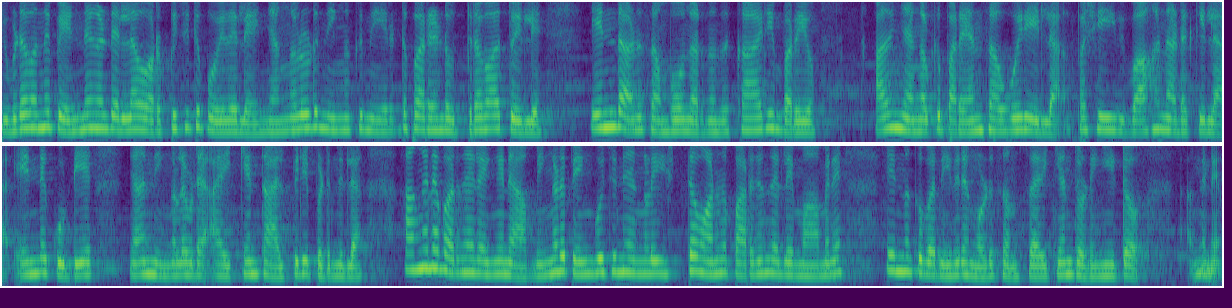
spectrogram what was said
ഇവിടെ വന്ന് പെണ്ണ് കണ്ട് എല്ലാം ഉറപ്പിച്ചിട്ട് പോയതല്ലേ? ഞങ്ങളോട് നിങ്ങൾക്ക് നേരിട്ട് പറയേണ്ട ഉത്തരവാദിത്വം ഇല്ലേ? എന്താണ് സംഭവം നടന്നത്? കാര്യം പറയോ? അത് ഞങ്ങൾക്ക് പറയാൻ സൗകര്യമില്ല. പക്ഷേ ഈ വിവാഹം നടക്കില്ല. എന്റെ കുട്ടിയെ ഞാൻ നിങ്ങളിവിടെ അയക്കാൻ താല്പര്യപ്പെടുന്നില്ല. അങ്ങനെ പറഞ്ഞാൽ എങ്ങനെയാ നിങ്ങളുടെ പെങ്കുച്ചിനെ ഞങ്ങളെ ഇഷ്ടമാണെന്ന് പറഞ്ഞതല്ലേ മാമനെ? എന്നൊക്കെ പറഞ്ഞ് ഇവരങ്ങോട്ട് സംസാരിക്കാൻ തുടങ്ങിയിട്ടോ? അങ്ങനെ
